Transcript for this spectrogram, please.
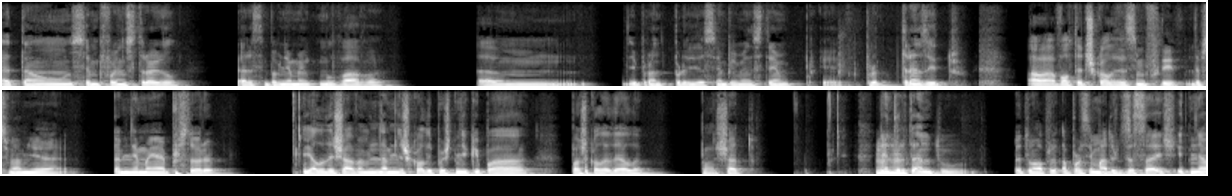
Então sempre foi um struggle. Era sempre a minha mãe que me levava. Hum, e pronto, perdia sempre imenso tempo porque pronto, trânsito à, volta de escolas é sempre fodido. Ainda por cima a minha, a minha mãe é professora e ela deixava-me na minha escola e depois tinha que ir para, para a escola dela. Pá, chato. Uhum. Entretanto, eu estou a apro- a aproximar dos 16 e tinha,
